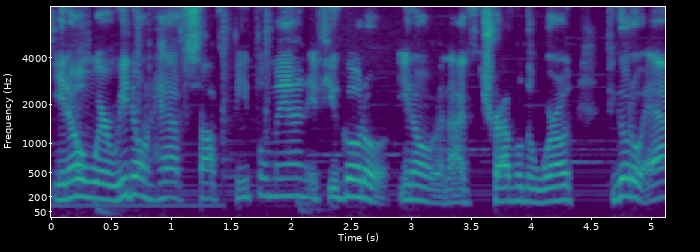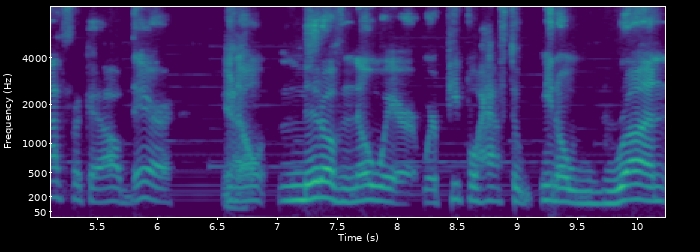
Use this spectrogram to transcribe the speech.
you know where we don't have soft people man if you go to you know and i've traveled the world if you go to africa out there you Yeah. know middle of nowhere where people have to you know run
